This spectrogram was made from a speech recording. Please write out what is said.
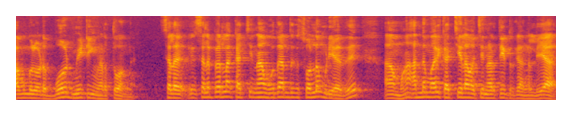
அவங்களோட போர்டு மீட்டிங் நடத்துவாங்க. சில சில பேர்லாம் கட்சி நான் உதாரணத்துக்கு சொல்ல முடியாது. ஆமாம் அந்த மாதிரி கட்சியெல்லாம் வச்சு நடத்திட்டு இருக்காங்க இல்லையா?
